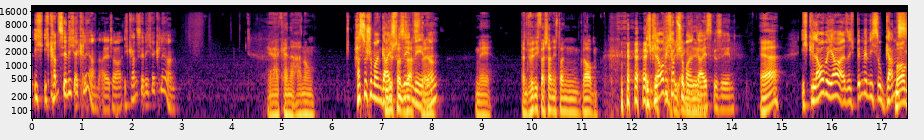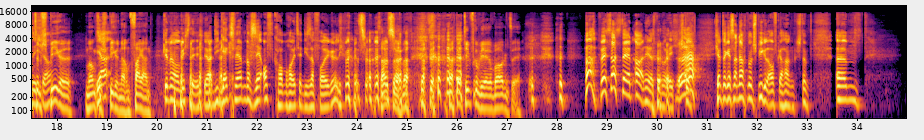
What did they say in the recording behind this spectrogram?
Ich, ich kann es dir nicht erklären, Alter. Ich kann es dir nicht erklären. Ja, keine Ahnung. Hast du schon mal einen Geist gesehen? sagst, nee, äh, ne? Nee. Dann würde ich wahrscheinlich dran glauben. Ich glaube, ich habe schon mal einen. Geist gesehen. Ja? Ich glaube ja, also ich bin mir nicht so ganz Morgens sicher. im Spiegel. Morgens Ja. im Spiegel nach dem Feiern. Genau, richtig. Ja, die Gags werden noch sehr oft kommen heute in dieser Folge. liebe Samstag nach, nach, der, nach der Teampremiere morgens, ey. Ha, wer ist das denn? Ah, nee, das bin nur ich. Stimmt. Ich habe da gestern Nacht nur einen Spiegel aufgehangen. Stimmt. Ähm,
